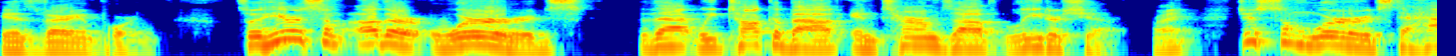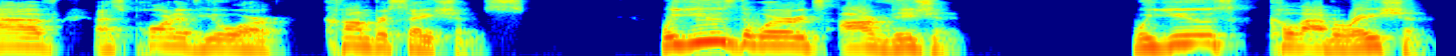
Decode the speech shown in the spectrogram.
is very important. So here are some other words that we talk about in terms of leadership, right? Just some words to have as part of your conversations. We use the words our vision. We use collaboration.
